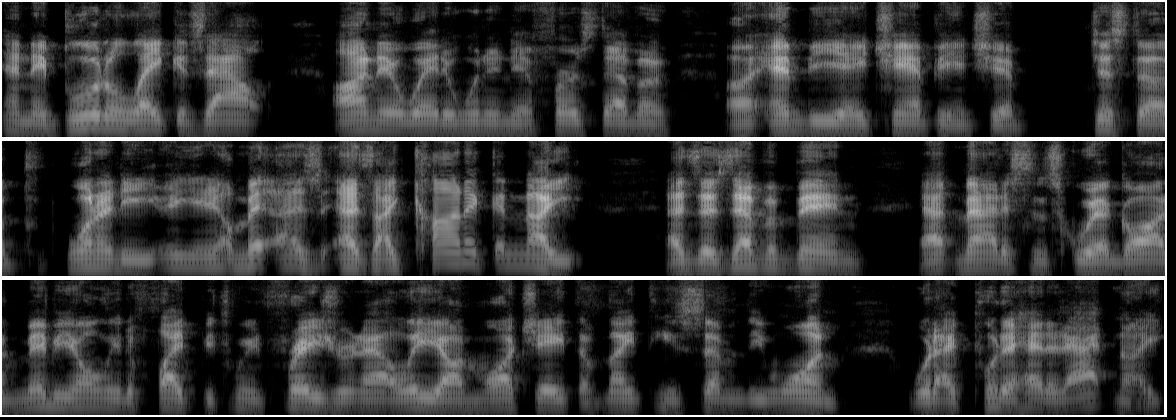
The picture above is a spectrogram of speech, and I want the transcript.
and they blew the Lakers out on their way to winning their first ever uh, NBA championship. Just uh, one of the, you know, as, as iconic a night as there's ever been at Madison Square Garden. Maybe only the fight between Frazier and Ali on March 8th of 1971 would I put ahead of that night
